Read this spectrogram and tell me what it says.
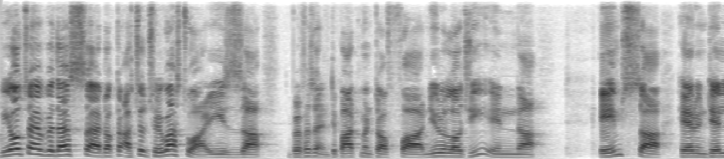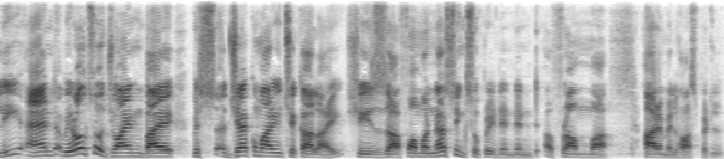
we also have with us Dr. Achal Srivastava, he is professor in Department of Neurology in AIIMS uh, here in Delhi. And we're also joined by Ms. Jayakumari Chikkala. She's a former nursing superintendent uh, from uh, RML Hospital.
